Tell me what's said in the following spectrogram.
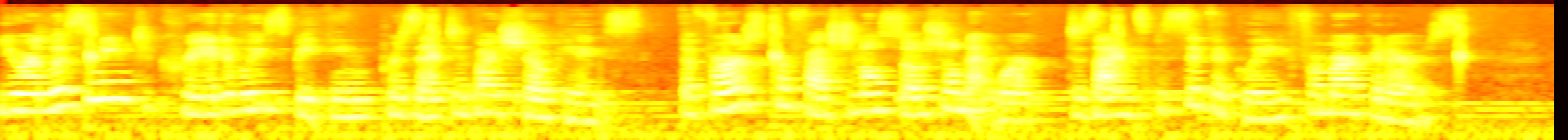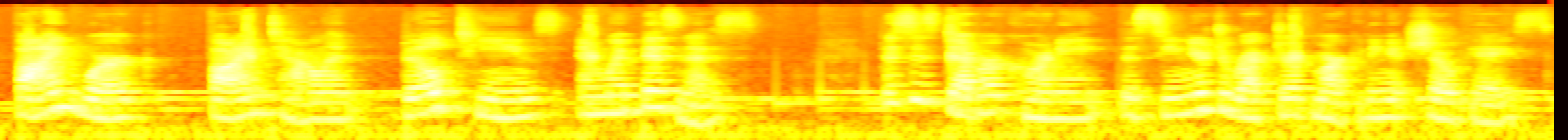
You are listening to Creatively Speaking presented by Shocase, the first professional social network designed specifically for marketers. Find work, find talent, build teams, and win business. This is Deborah Carney, the Senior Director of Marketing at Shocase.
